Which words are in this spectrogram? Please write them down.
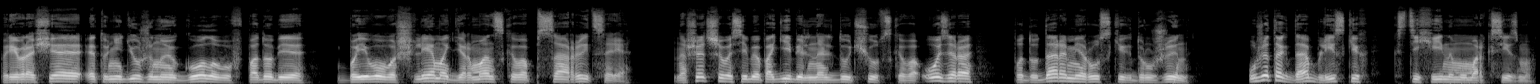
превращая эту недюжинную голову в подобие боевого шлема германского пса-рыцаря, нашедшего себе погибель на льду Чудского озера под ударами русских дружин, уже тогда близких к стихийному марксизму.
